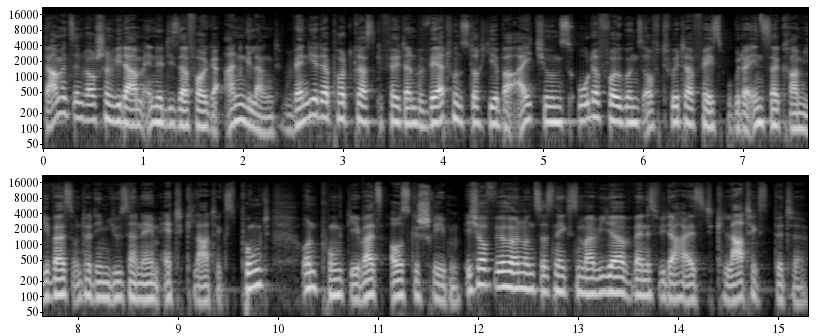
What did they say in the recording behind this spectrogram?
Damit sind wir auch schon wieder am Ende dieser Folge angelangt. Wenn dir der Podcast gefällt, dann bewerte uns doch hier bei iTunes oder folge uns auf Twitter, Facebook oder Instagram jeweils unter dem Username @klartext. und Punkt jeweils ausgeschrieben. Ich hoffe, wir hören uns das nächste Mal wieder, wenn es wieder heißt Klartext bitte.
